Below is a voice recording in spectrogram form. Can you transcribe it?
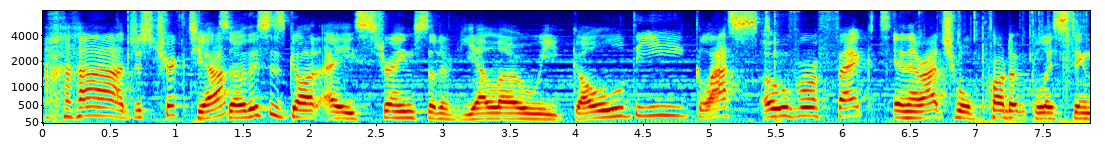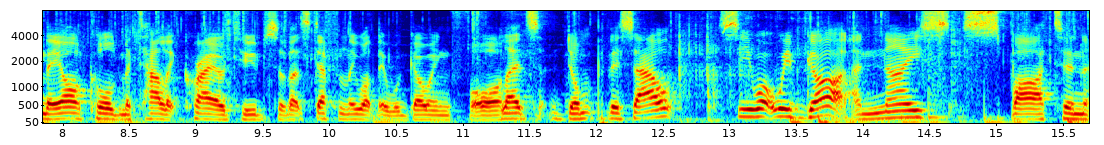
Haha, just tricked ya. So this has got a strange sort of yellowy goldy glass over effect. In their actual product listing, they are called metallic cryotubes, so that's definitely what they were going for. Let's dump this out, see what we've got. A nice Spartan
